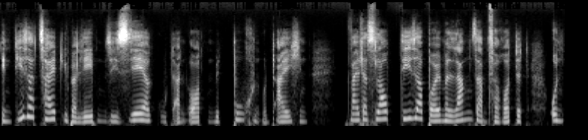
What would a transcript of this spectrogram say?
In dieser Zeit überleben sie sehr gut an Orten mit Buchen und Eichen, weil das Laub dieser Bäume langsam verrottet und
